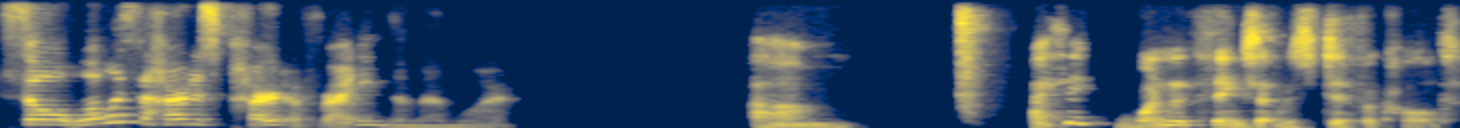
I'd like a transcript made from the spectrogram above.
So what was the hardest part of writing the memoir? Um, i think one of the things that was difficult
